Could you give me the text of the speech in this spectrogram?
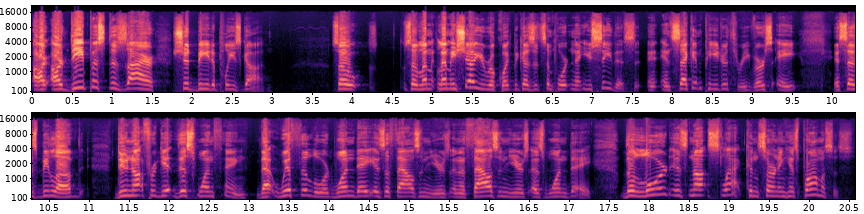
Our, our deepest desire should be to please God. So, so let me, let me show you real quick because it's important that you see this. In, in 2 Peter 3, verse 8, it says, Beloved, do not forget this one thing, that with the Lord one day is a thousand years, and a thousand years as one day. The Lord is not slack concerning his promises.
